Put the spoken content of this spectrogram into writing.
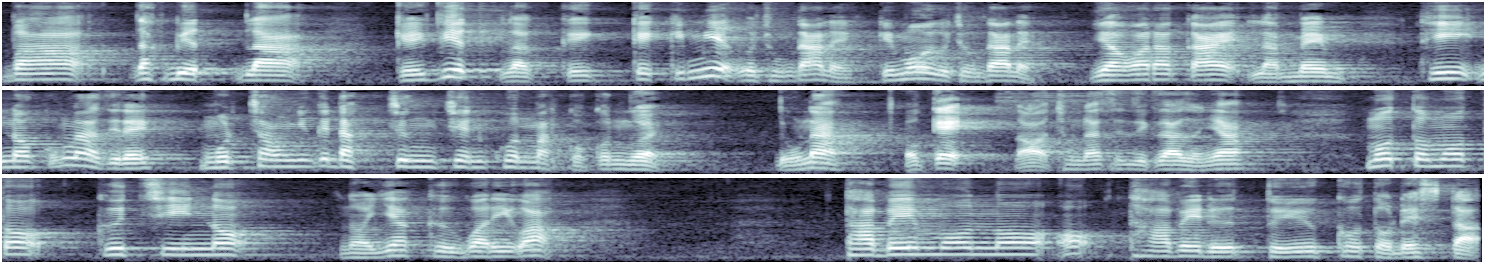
và đặc biệt là cái việc là cái cái cái miệng của chúng ta này, cái môi của chúng ta này yawarakai là mềm. Thì nó cũng là gì đấy một trong những cái đặc trưng trên khuôn mặt của con người. Đúng nào? ok, đó, chúng ta sẽ dịch ra rồi nhá. Motomoto kuchi no no yaku wa tabemono o taberu toyukoto deshita.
